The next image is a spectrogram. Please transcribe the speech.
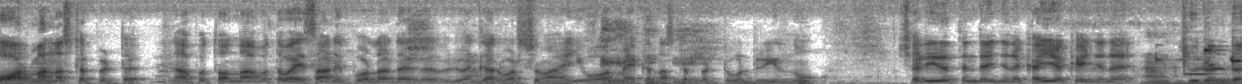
ഓർമ്മ നഷ്ടപ്പെട്ട് നാൽപ്പത്തൊന്നാമത്തെ വയസ്സാണ് ഇപ്പോൾ ഒരു അഞ്ചാറ് വർഷമായി ഓർമ്മയൊക്കെ നഷ്ടപ്പെട്ടുകൊണ്ടിരിക്കുന്നു. ശരീരത്തിന്റെ ഇങ്ങനെ കൈയൊക്കെ ഇങ്ങനെ ചുരുണ്ട്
